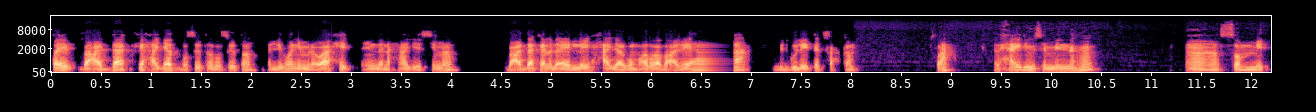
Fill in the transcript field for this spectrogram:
طيب بعد ذاك في حاجات بسيطة بسيطة اللي هو نمرة واحد عندنا حاجة اسمها بعد ذاك أنا داير لي حاجة أقوم أضغط عليها بتقول لي تدفع كم صح؟ الحاجة دي مسمينها آه submit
